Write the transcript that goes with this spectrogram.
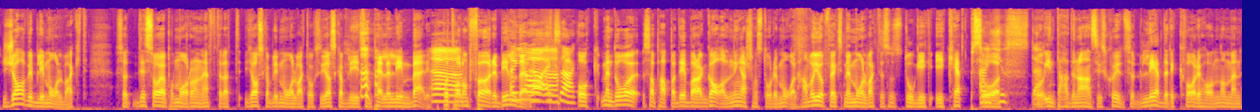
jag vill bli målvakt. Så det sa jag på morgonen efter att jag ska bli målvakt också, jag ska bli som Pelle Lindberg. På tal om förebilder. Ja, och, men då sa pappa, det är bara galningar som står i mål. Han var ju uppväxt med målvakter som stod i, i keps Ja, och, det. och inte hade något ansiktsskydd, så levde det kvar i honom. Men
